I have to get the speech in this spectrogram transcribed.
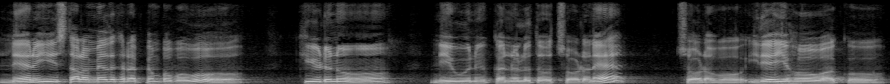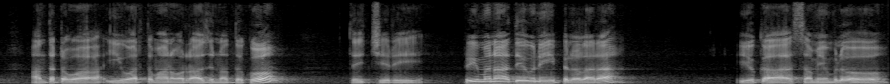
నేను ఈ స్థలం మీదకి రప్పింపబోవు. కీడును నీవు నీ కన్నులతో చూడనే చూడవు. ఇదే యెహోవాకు అంతటవా ఈ వర్తమానం రాజునొద్దకు తెచ్చిరి. ప్రియమన దేవుని పిల్లలారా ఈ యొక్క సమయంలో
